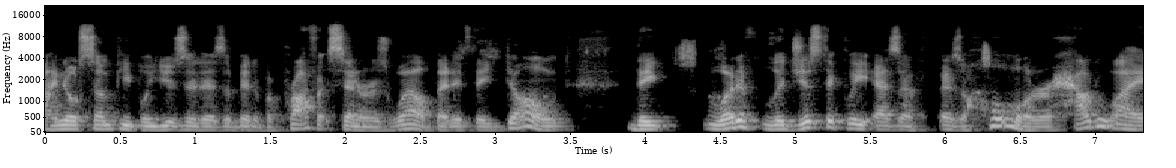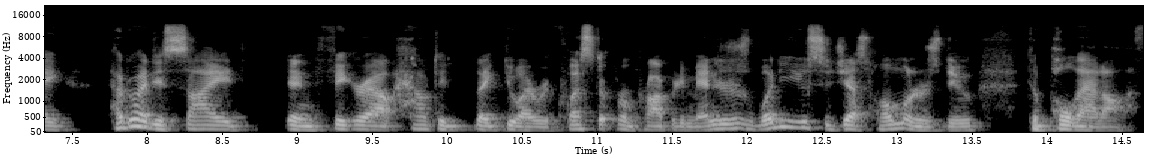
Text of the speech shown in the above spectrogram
i know some people use it as a bit of a profit center as well but if they don't they what if logistically as a as a homeowner how do i how do i decide and figure out how to like do i request it from property managers? What do you suggest homeowners do to pull that off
